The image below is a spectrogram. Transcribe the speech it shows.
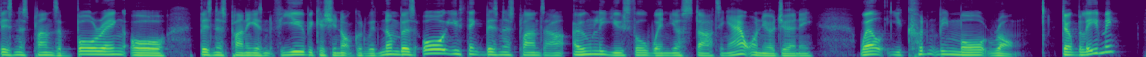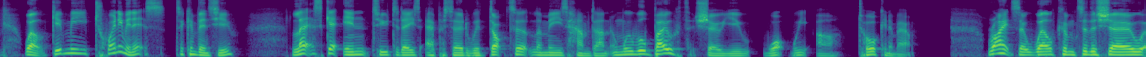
business plans are boring or business planning isn't for you because you're not good with numbers or you think business plans are only useful when you're starting out on your journey, well, you couldn't be more wrong. Don't believe me? Well, give me 20 minutes to convince you. Let's get into today's episode with Dr. Lamees Hamdan, and we will both show you what we are talking about. Right, so welcome to the show,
